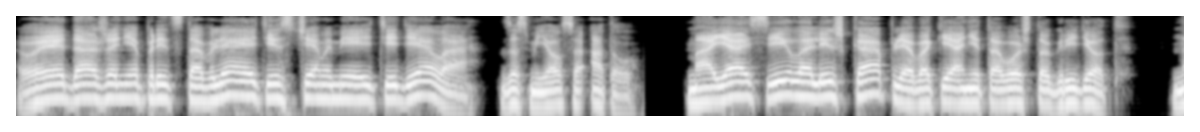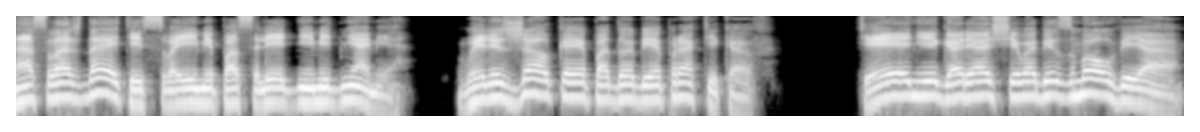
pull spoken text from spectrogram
«Вы даже не представляете, с чем имеете дело!» — засмеялся Атл. Моя сила лишь капля в океане того, что грядет. Наслаждайтесь своими последними днями. Вы лишь жалкое подобие практиков. Тени горящего безмолвия.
